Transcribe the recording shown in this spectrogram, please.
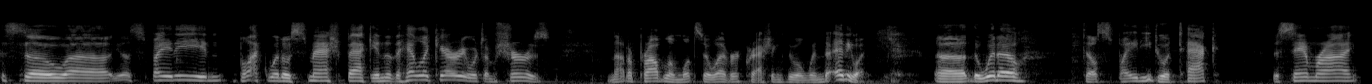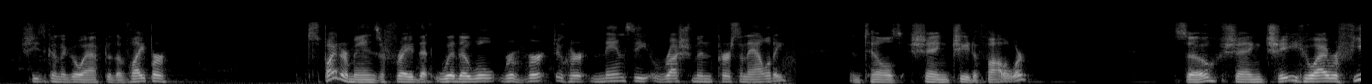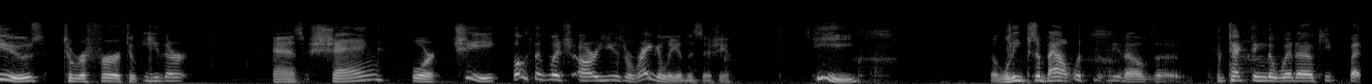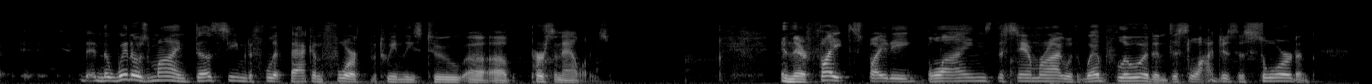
So, uh, you know, Spidey and Black Widow smash back into the helicarrier, which I'm sure is not a problem whatsoever, crashing through a window. Anyway, uh, the Widow tells Spidey to attack the samurai. She's going to go after the Viper. Spider Man is afraid that Widow will revert to her Nancy Rushman personality and tells Shang-Chi to follow her. So, Shang-Chi, who I refuse to refer to either as Shang or Chi, both of which are used regularly in this issue. He leaps about with, you know, the, protecting the widow, keep, but in the widow's mind does seem to flip back and forth between these two uh, uh, personalities. In their fight, Spidey blinds the samurai with web fluid and dislodges his sword, and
